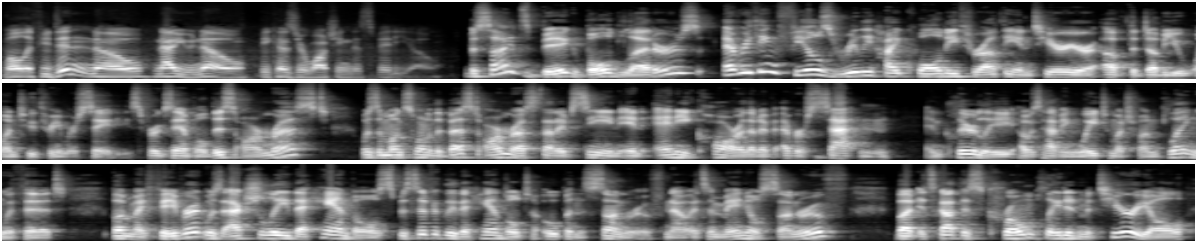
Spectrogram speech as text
Well, if you didn't know, now you know because you're watching this video. Besides big, bold letters, everything feels really high quality throughout the interior of the W123 Mercedes. For example, this armrest was amongst one of the best armrests that I've seen in any car that I've ever sat in, and clearly I was having way too much fun playing with it. But my favorite was actually the handle, specifically the handle to open the sunroof. Now, it's a manual sunroof, but it's got this chrome-plated material,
